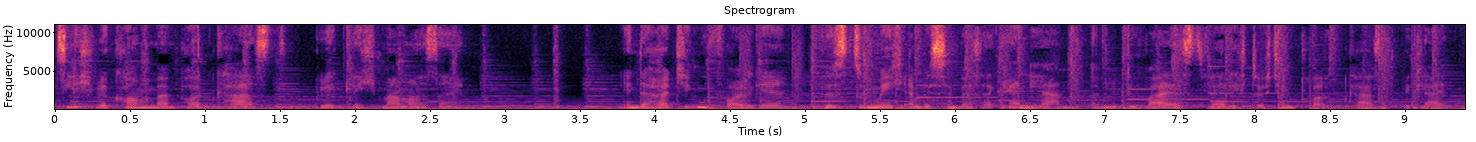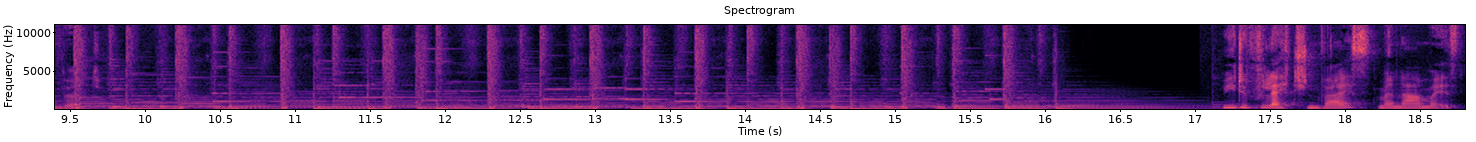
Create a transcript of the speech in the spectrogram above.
Herzlich willkommen beim Podcast Glücklich Mama sein. In der heutigen Folge wirst du mich ein bisschen besser kennenlernen, damit du weißt, wer dich durch den Podcast begleiten wird. Wie du vielleicht schon weißt, mein Name ist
